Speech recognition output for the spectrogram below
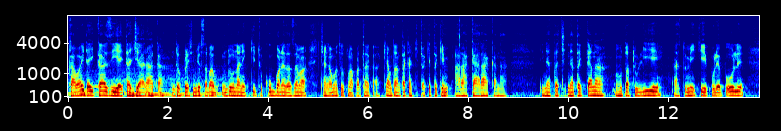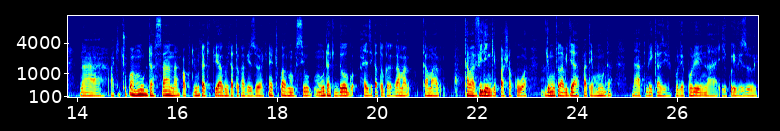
kawaida hii kazi yahitaji haraka. Ndio pressure ndio sababu ndio nani kitu kubwa naweza sema changamoto tunapataka. Kila mtu anataka kitu akitoke haraka haraka na inatakikana mtu atulie atumike polepole na akichukua muda sana kwa kutumika kitu yako itatoka vizuri. Lakini akichukua muda kidogo awezi katoka kama kama kama vile ingepashwa kuwa. Juu mtu anabidi apate muda na atumie kazi polepole na ikue vizuri.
